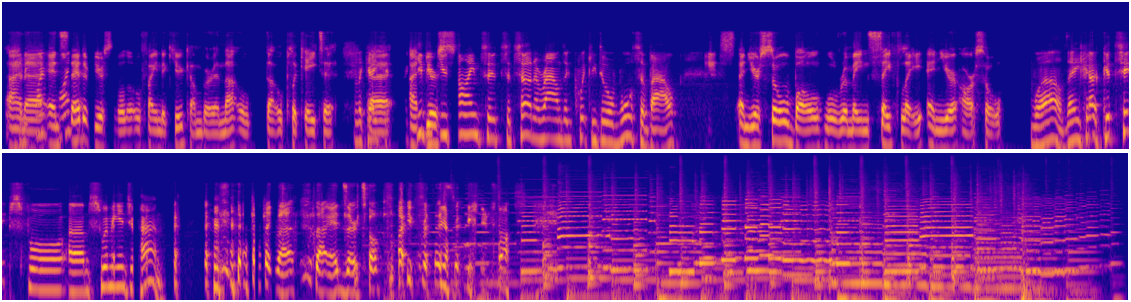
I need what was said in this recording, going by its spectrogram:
and But uh, instead of your soul, it'll find a cucumber, and that'll that'll placate it. Placate uh, and Give you time to, to turn around and quickly do a water bow. Yes, And your soul ball will remain safely in your arsehole. Well, there you go. Good tips for um, swimming in Japan. I think that that ends our top five for this Yeah, it does.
